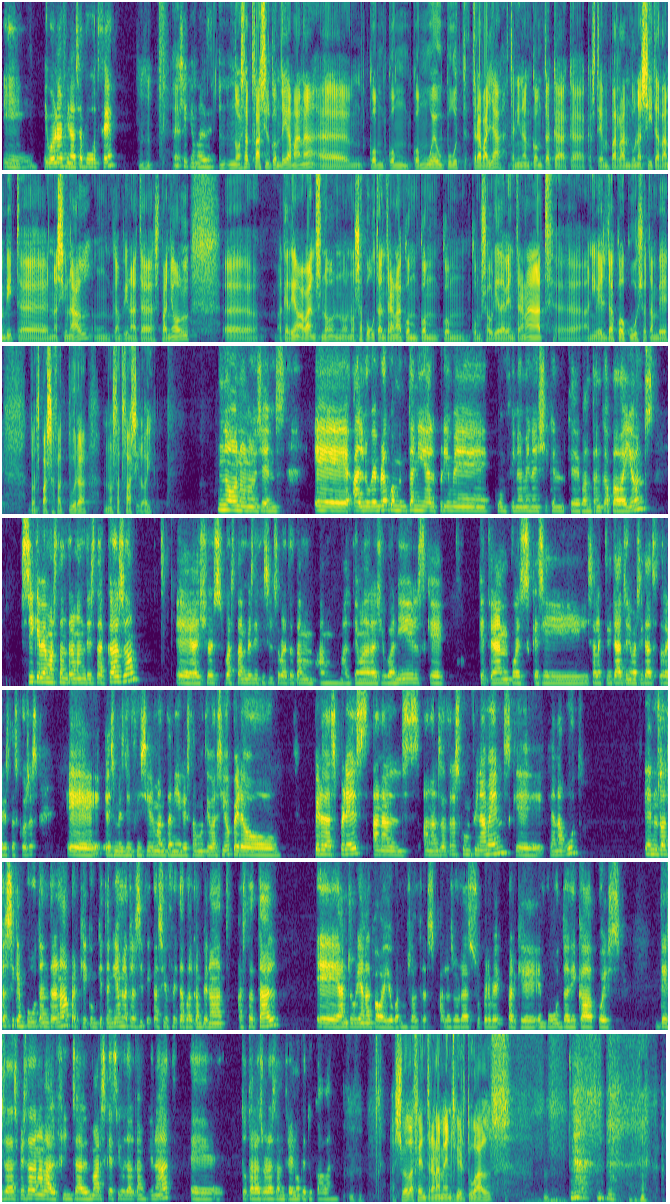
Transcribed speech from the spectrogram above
i, i bueno, al final s'ha pogut fer Uh -huh. Així que molt bé. No ha estat fàcil, com deia Mana, eh, com, com, com ho heu pogut treballar, tenint en compte que, que, que estem parlant d'una cita d'àmbit eh, nacional, un campionat espanyol, eh, el que dèiem abans, no, no, no s'ha pogut entrenar com, com, com, com s'hauria d'haver entrenat, eh, a nivell de coco això també doncs, passa factura, no ha estat fàcil, oi? No, no, no, gens. Eh, al novembre, quan vam tenir el primer confinament així que, que van tancar pavellons, Sí que vam estar entrenant des de casa, eh, això és bastant més difícil, sobretot amb, amb el tema de les juvenils, que, que tenen, pues, que si selectivitats, universitats, totes aquestes coses, eh, és més difícil mantenir aquesta motivació, però, però després, en els, en els altres confinaments que, que han hagut, eh, nosaltres sí que hem pogut entrenar perquè com que teníem la classificació feta pel campionat estatal, eh, ens obrien el pavelló per nosaltres. Aleshores, superbé, perquè hem pogut dedicar pues, des de després de Nadal fins al març que ha sigut el campionat, eh, totes les hores d'entreno que tocaven. Això de fer entrenaments virtuals...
